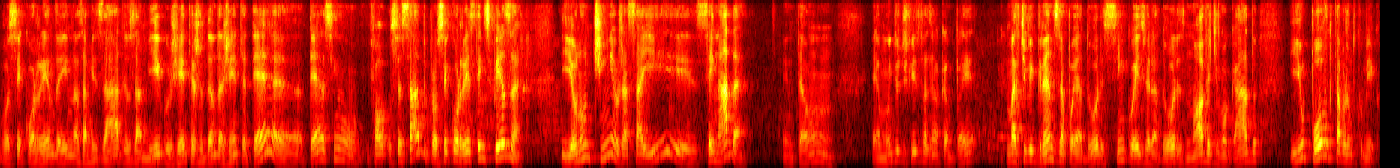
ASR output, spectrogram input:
você correndo aí nas amizades, os amigos, gente ajudando a gente, até, até assim, você sabe, para você correr você tem despesa. E eu não tinha, eu já saí sem nada. Então, é muito difícil fazer uma campanha. Mas tive grandes apoiadores, cinco ex-vereadores, nove advogados e o povo que estava junto comigo.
